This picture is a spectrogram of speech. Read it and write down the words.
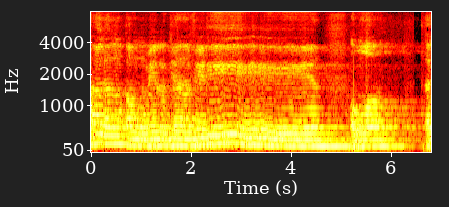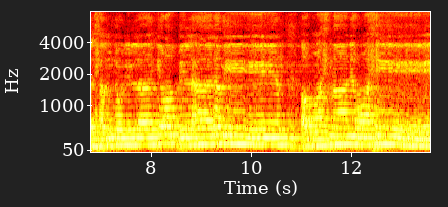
على القوم الكافرين. الله الحمد لله رب العالمين الرحمن الرحيم.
